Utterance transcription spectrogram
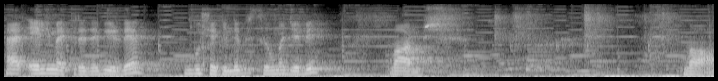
Her 50 metrede bir de bu şekilde bir sığınma cebi varmış. Wow.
